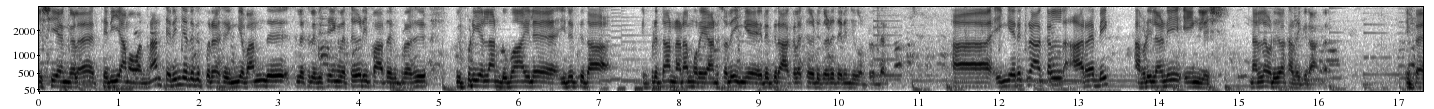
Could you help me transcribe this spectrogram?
விஷயங்களை தெரியாமல் வந்தேன் தெரிஞ்சதுக்கு பிறகு இங்கே வந்து சில சில விஷயங்களை தேடி பார்த்ததுக்கு பிறகு இப்படியெல்லாம் துபாயில் இருக்குதா? இப்படி தான் நடைமுறையான்னு சொல்லி இங்கே இருக்கிற ஆக்களை கேடு கேடு தெரிஞ்சு கொண்டிருந்தேன். இங்கே இருக்கிற ஆக்கள் அரபிக் அப்படி இல்லாட்டி இங்கிலீஷ். நல்ல வடிவாக கதைக்கிறாங்க. இப்போ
